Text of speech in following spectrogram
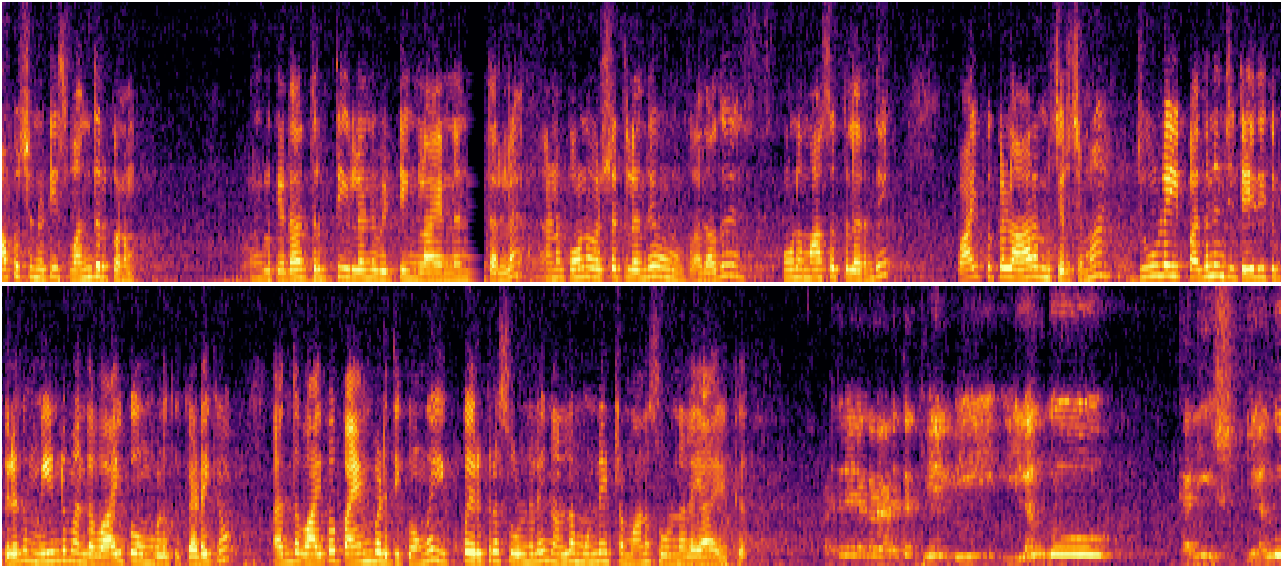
ஆப்பர்ச்சுனிட்டிஸ் வந்திருக்கணும். உங்களுக்கு ஏதாவது திருப்தி இல்லைன்னு விட்டீங்களா என்னன்னு தெரில ஆனால் போன வருஷத்துலேருந்தே அதாவது போன மாதத்துலேருந்தே வாய்ப்புகள் ஆரம்பிச்சிருச்சுமா? ஜூலை பதினஞ்சு தேதிக்கு பிறகு மீண்டும் அந்த வாய்ப்பு உங்களுக்கு கிடைக்கும். அந்த வாய்ப்பை பயன்படுத்திக்கோங்க. இப்போ இருக்கிற சூழ்நிலை நல்ல முன்னேற்றமான சூழ்நிலையாக இருக்குது அடுத்த கேள்வி இளங்கோ கணீஷ் இளங்கோ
